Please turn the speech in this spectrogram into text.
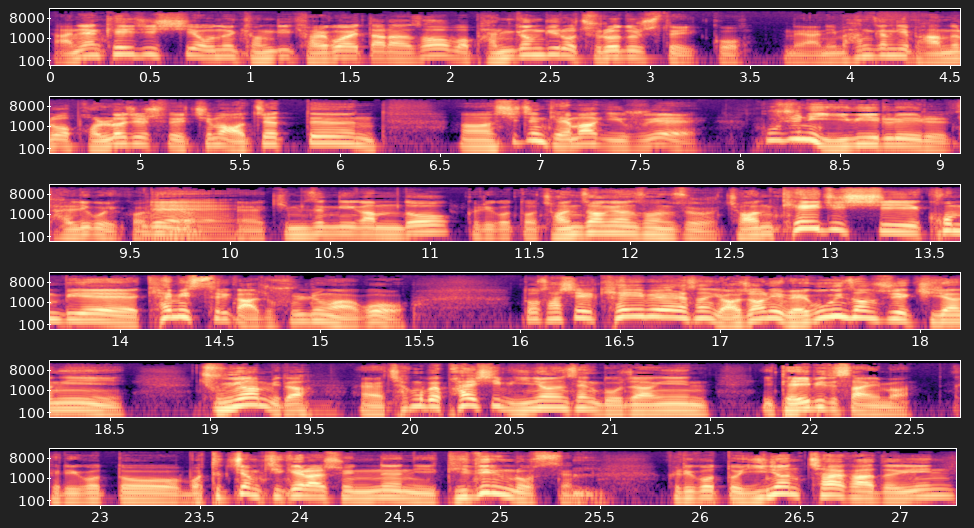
안양 KGC 오늘 경기 결과에 따라서 뭐 반 경기로 줄어들 수도 있고, 네, 아니면 한 경기 반으로 벌어질 수도 있지만 어쨌든 어, 시즌 개막 이후에 꾸준히 2위를 달리고 있거든요. 네. 네, 김승기 감독 그리고 또 전성현 선수, 전 KGC 콤비의 케미스트리가 아주 훌륭하고 또 사실 KBL에서는 여전히 외국인 선수의 기량이 중요합니다. 예, 1982년생 노장인 이 데이비드 사이먼 그리고 또 뭐 득점 기계를 할 수 있는 이 디드릭 로슨 그리고 또 2년차 가드인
